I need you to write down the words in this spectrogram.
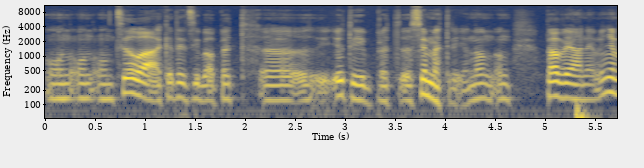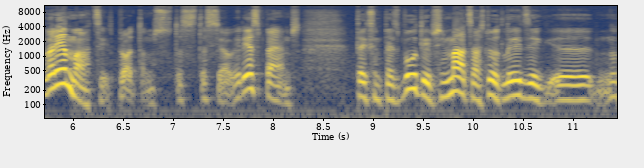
Un, un, un cilvēki attiecībā pret uh, jutību, pret simetriju. Un, un, un pavijāniem viņi var iemācīt, protams, tas, tas jau ir iespējams. Uh, teiksim, pēc būtības viņi mācās ļoti līdzīgi eh, nu,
